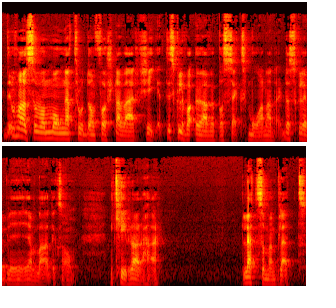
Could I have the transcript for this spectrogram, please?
Det var alltså vad många trodde om första världskriget. Det skulle vara över på sex månader. Det skulle bli en jävla liksom, en kirra det här. Lätt som en plätt.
